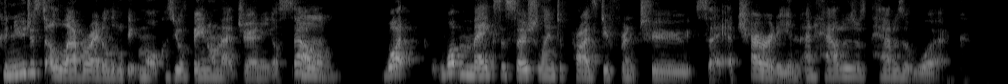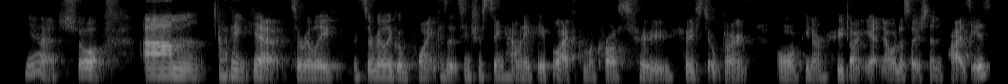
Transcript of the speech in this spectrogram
can you just elaborate a little bit more? Because you've been on that journey yourself. Mm. what what makes a social enterprise different to say a charity and, and how does how does it work yeah sure um, I think yeah, it's a really it's a really good point because it's interesting how many people I come across who who still don't or you know who don't yet know what a social enterprise is.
